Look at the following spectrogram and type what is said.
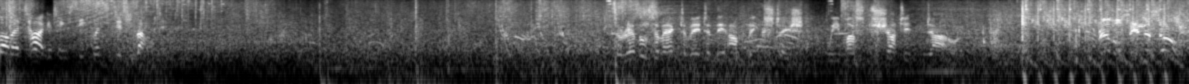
Bomber targeting sequence disrupted. The rebels have activated the uplink station. We must shut it down. Rebels in the zone.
